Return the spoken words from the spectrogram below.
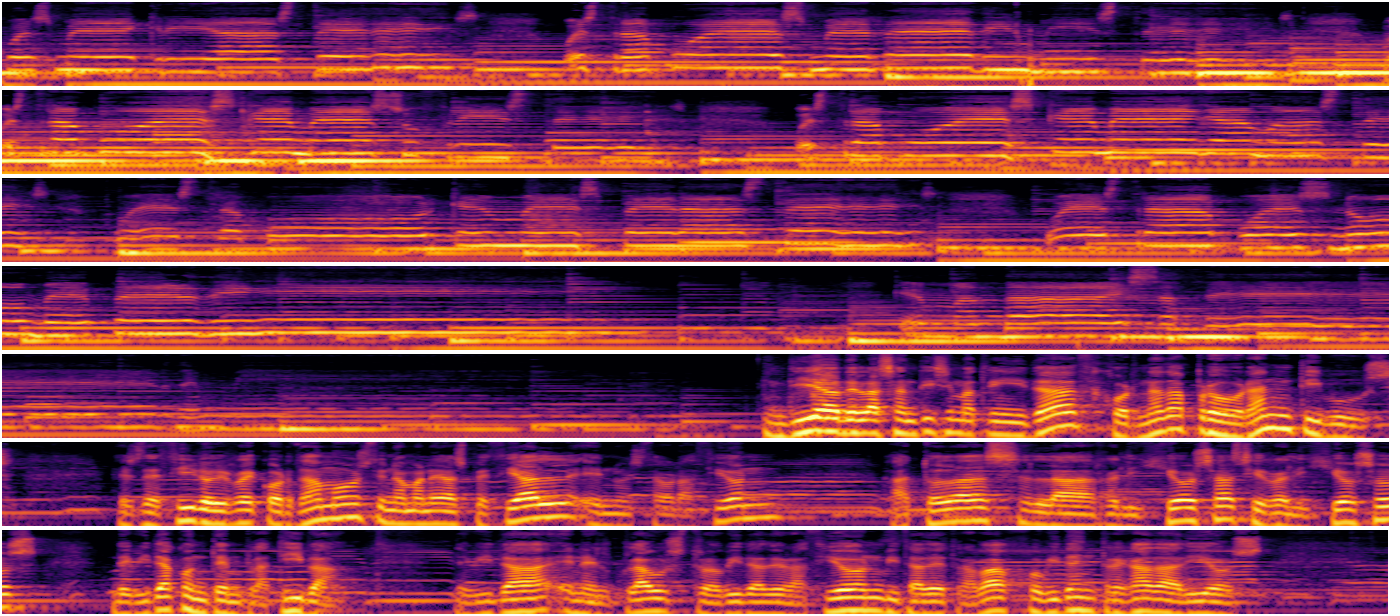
Pues me criasteis, vuestra pues me redimisteis, vuestra pues que me sufristeis, vuestra pues que Día de la Santísima Trinidad, jornada pro orantibus. Es decir, hoy recordamos de una manera especial en nuestra oración a todas las religiosas y religiosos de vida contemplativa, de vida en el claustro, vida de oración, vida de trabajo, vida entregada a Dios.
